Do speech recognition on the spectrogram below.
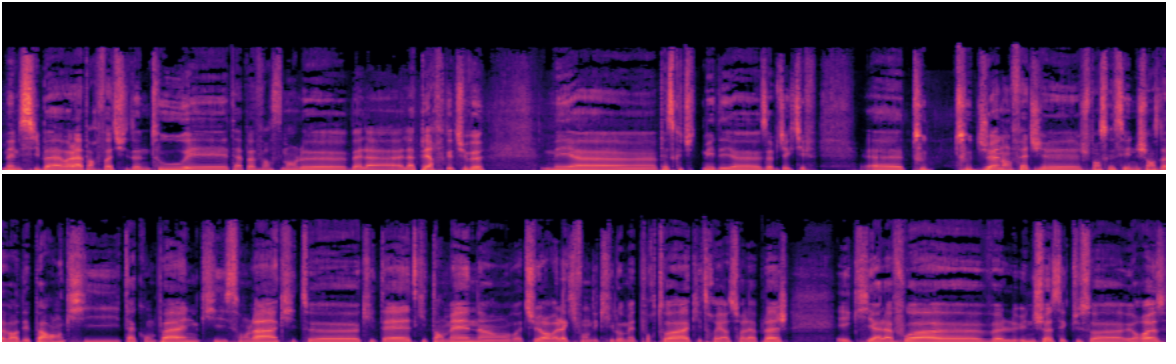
Même si bah voilà, parfois tu donnes tout et t'as pas forcément le bah, la, la perf que tu veux, mais euh, parce que tu te mets des euh, objectifs. tout toute jeune, en fait, je, je pense que c'est une chance d'avoir des parents qui t'accompagnent, qui sont là, qui te, qui t'aident, qui t'emmènent en voiture, voilà, qui font des kilomètres pour toi, qui te regardent sur la plage et qui à la fois euh, veulent une chose, c'est que tu sois heureuse.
